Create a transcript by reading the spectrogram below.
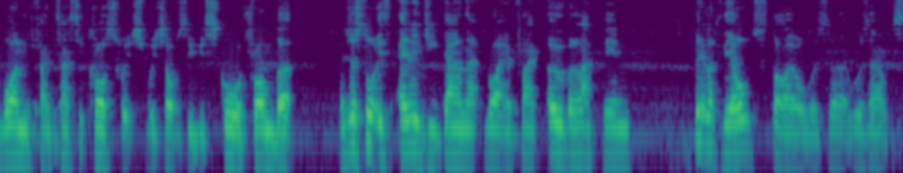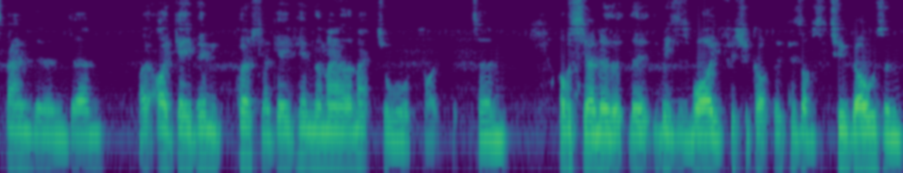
one fantastic cross, which which obviously we scored from. But I just thought his energy down that right hand flank, overlapping, a bit like the old style, was uh, was outstanding, and. Um, I, I gave him personally. I gave him the man of the match award. Like, but, um, obviously, I know that the reasons why Fisher got because obviously two goals and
